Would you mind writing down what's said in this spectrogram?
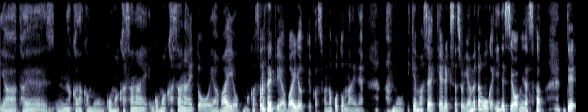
いやー、大変、なかなかもうごまかさない、ごまかさないとやばいよ。ごまかさないとやばいよっていうか、そんなことないね。あの、いけません。経歴詐称やめた方がいいですよ、皆さん。で、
